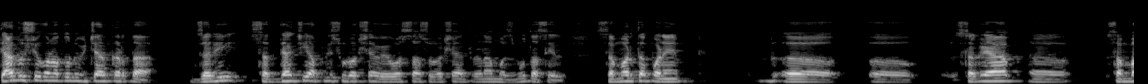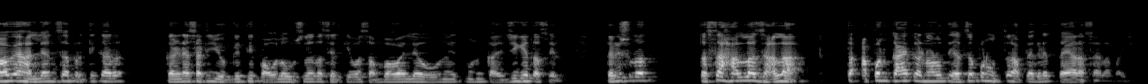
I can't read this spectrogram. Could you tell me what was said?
त्या दृष्टिकोनातून विचार करता जरी सध्याची आपली सुरक्षा व्यवस्था सुरक्षा यंत्रणा मजबूत असेल समर्थपणे सगळ्या संभाव्य हल्ल्यांचा प्रतिकार करण्यासाठी योग्य ती पावलं उचलत असेल किंवा संभाव्य होऊ नयेत म्हणून काळजी घेत असेल तरी सुद्धा तसा हल्ला झाला तर आपण काय करणार आहोत याचं पण उत्तर आपल्याकडे तयार असायला पाहिजे.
